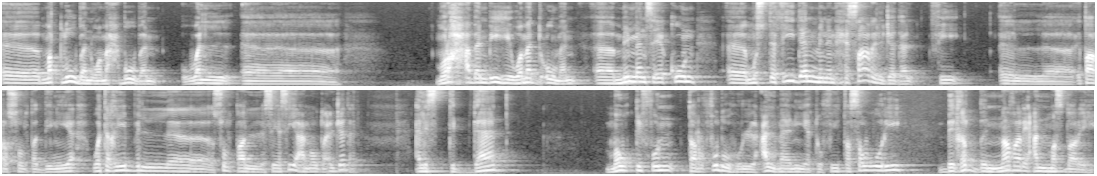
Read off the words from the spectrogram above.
آه، مطلوبا ومحبوبا وال آه، مرحبا به ومدعوما آه، ممن سيكون مستفيدا من انحصار الجدل في إطار السلطة الدينية وتغيب السلطة السياسية عن موضع الجدل. الاستبداد موقف ترفضه العلمانية في تصوري بغض النظر عن مصدره.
